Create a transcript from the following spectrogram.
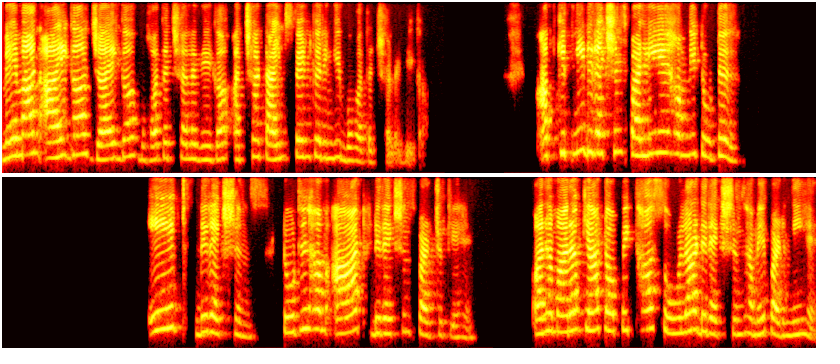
मेहमान आएगा, जाएगा, बहुत अच्छा लगेगा। अच्छा टाइम स्पेंड करेंगे, बहुत अच्छा लगेगा। आप कितनी डायरेक्शंस पढ़ ली है हमने टोटल एट डायरेक्शंस टोटल हम आठ डायरेक्शंस पढ़ चुके हैं। और हमारा क्या टॉपिक था? सोलह डायरेक्शंस हमें पढ़नी है।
